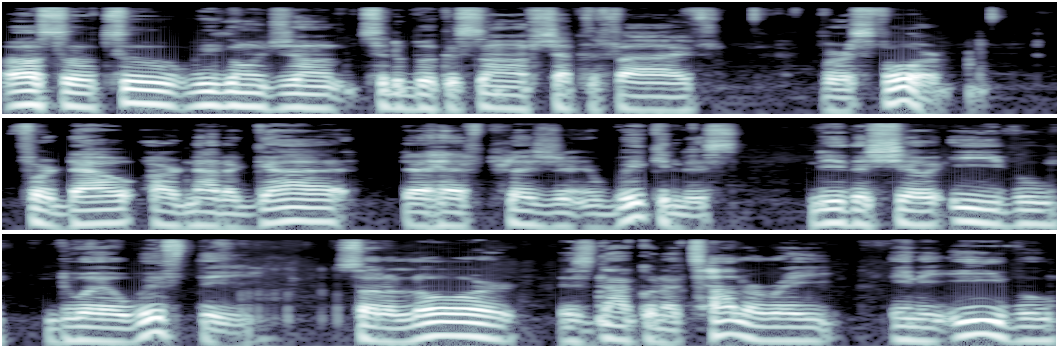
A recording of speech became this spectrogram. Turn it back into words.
also, too, we're going to jump to the book of Psalms, chapter 5, verse 4. For thou art not a God that hath pleasure in wickedness, neither shall evil dwell with thee. So the Lord is not going to tolerate any evil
